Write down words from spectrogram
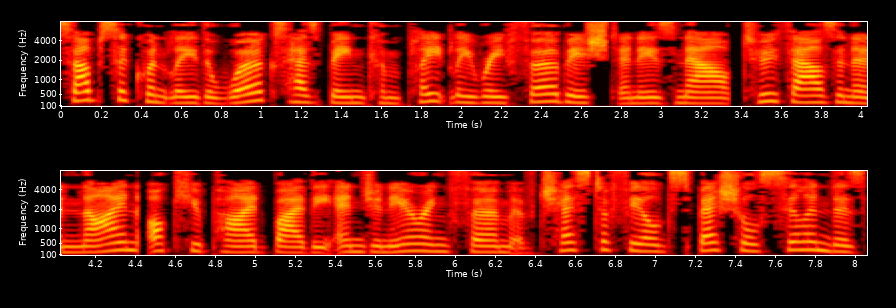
Subsequently the works has been completely refurbished and is now 2009 occupied by the engineering firm of Chesterfield Special Cylinders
